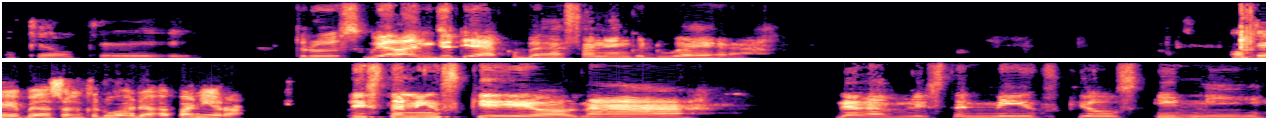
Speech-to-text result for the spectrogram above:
Oke, oke. Terus gue lanjut ya ke bahasan yang kedua ya. Oke, bahasan kedua ada apa nih, Ra? Listening skill. Nah, dalam listening skills ini,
